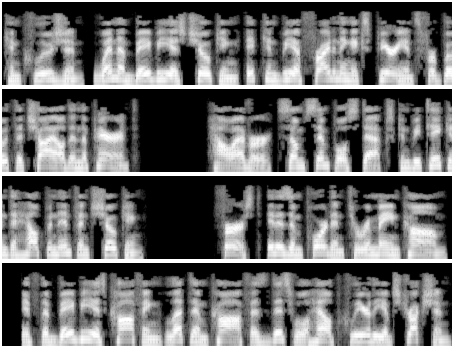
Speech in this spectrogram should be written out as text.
Conclusion When a baby is choking, it can be a frightening experience for both the child and the parent. However, some simple steps can be taken to help an infant choking. First, it is important to remain calm. If the baby is coughing, let them cough as this will help clear the obstruction.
